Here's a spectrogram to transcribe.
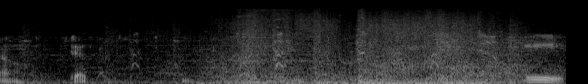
oh, just eat.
